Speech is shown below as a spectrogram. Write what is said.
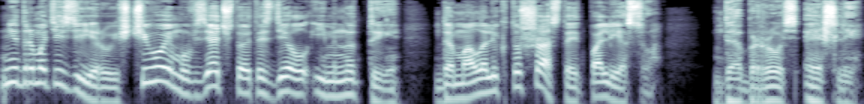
Не драматизируй, с чего ему взять, что это сделал именно ты? Да мало ли кто шастает по лесу. Да брось, Эшли,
